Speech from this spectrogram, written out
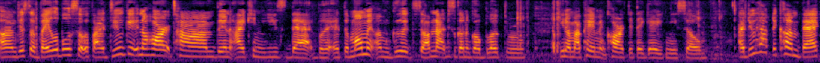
um just available. So if I do get in a hard time then I can use that. But at the moment I'm good so I'm not just gonna go blow through you know my payment card that they gave me. So I do have to come back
